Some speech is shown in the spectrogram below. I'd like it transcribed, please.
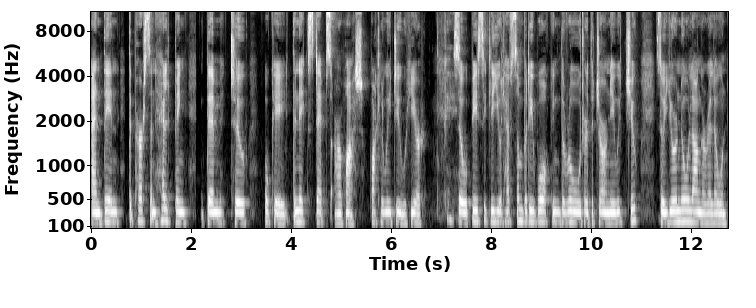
And then the person helping them to, okay, the next steps are what? What will we do here? Okay. So basically, you'll have somebody walking the road or the journey with you, so you're no longer alone.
